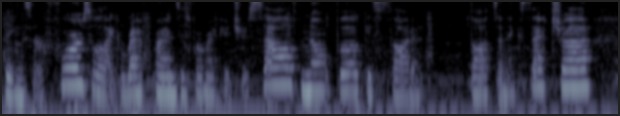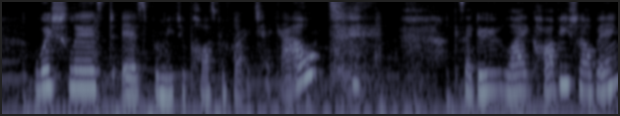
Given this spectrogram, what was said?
things are for. So like reference is for my future self, notebook is thought and thoughts and etc. Wish list is for me to pause before I check out because I do like hobby shopping.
